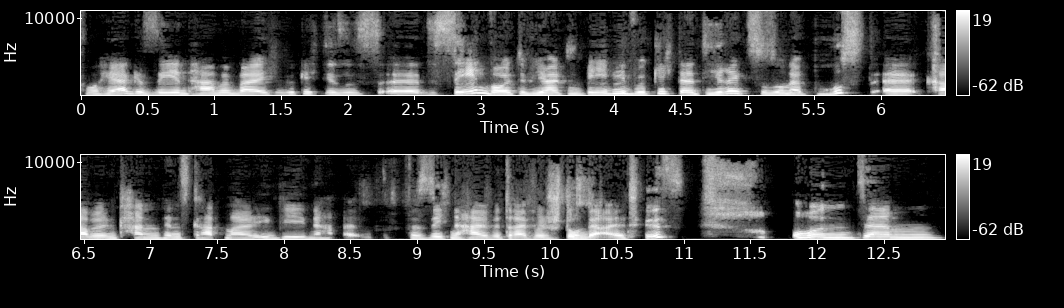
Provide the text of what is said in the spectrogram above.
vorhergesehen habe, weil ich wirklich dieses äh, das sehen wollte, wie halt ein Baby wirklich da direkt zu so einer Brust äh, krabbeln kann, wenn es gerade mal irgendwie eine, was ich, eine halbe, dreiviertel Stunde alt ist. Und ähm,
